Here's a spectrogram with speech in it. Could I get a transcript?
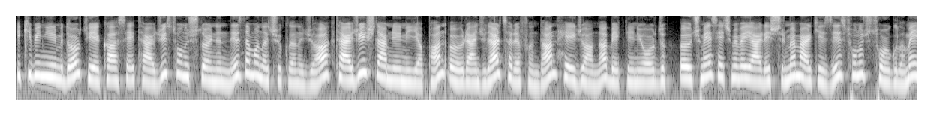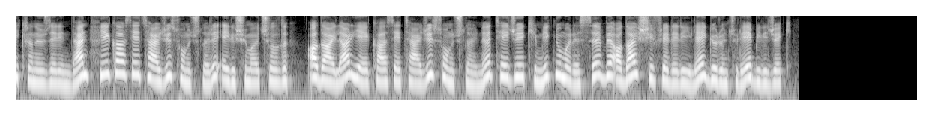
2024 YKS tercih sonuçlarının ne zaman açıklanacağı tercih işlemlerini yapan öğrenciler tarafından heyecanla bekleniyordu. Ölçme, Seçme ve Yerleştirme Merkezi sonuç sorgulama ekranı üzerinden YKS tercih sonuçları erişime açıldı. Adaylar YKS tercih sonuçlarını TC kimlik numarası ve aday şifreleriyle görüntüleyebilecek.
